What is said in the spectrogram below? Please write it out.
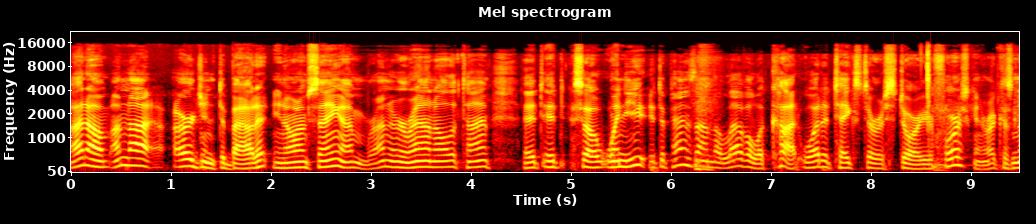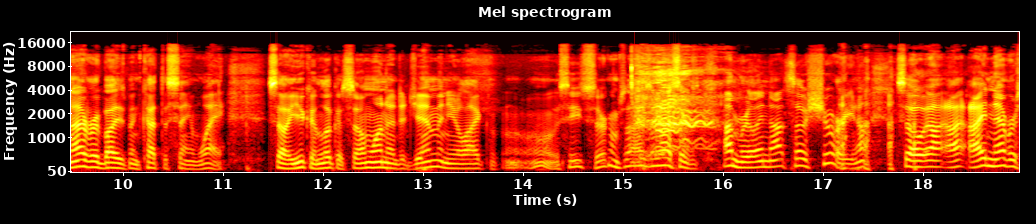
I don't. I'm not urgent about it. You know what I'm saying? I'm running around all the time. It. it so when you, it depends on the level of cut, what it takes to restore your foreskin, right? Because not everybody's been cut the same way. So you can look at someone at a gym and you're like, oh, is he circumcised or not? I'm really not so sure. You know. So I, I, I never.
